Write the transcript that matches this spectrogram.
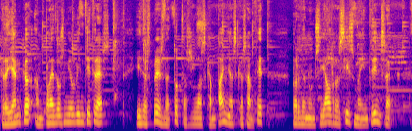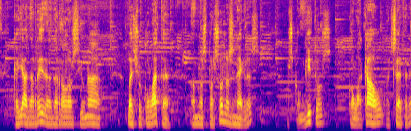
Creiem que en ple 2023 i després de totes les campanyes que s'han fet per denunciar el racisme intrínsec que hi ha darrere de relacionar la xocolata amb les persones negres, els conguitos, colacao, etc.,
